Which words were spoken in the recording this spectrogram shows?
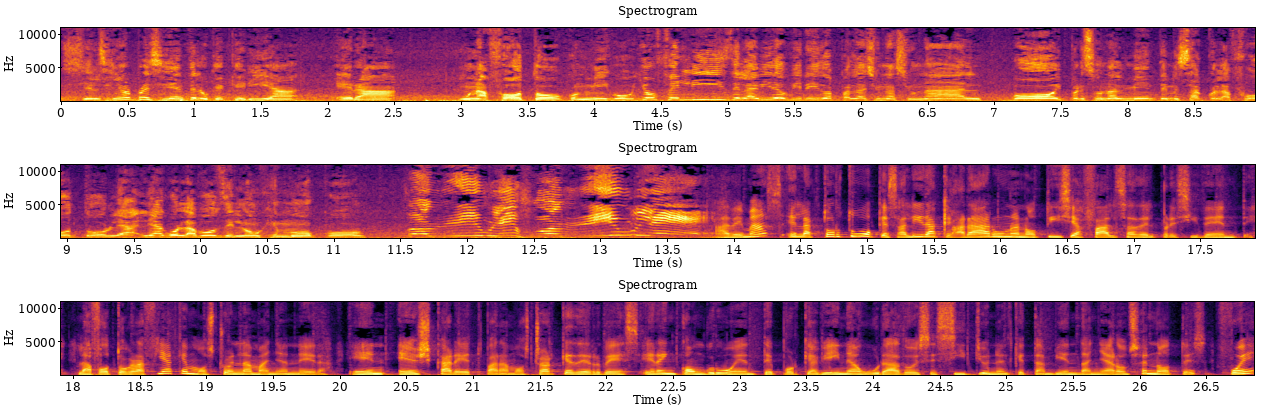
si el señor presidente lo que quería era una foto conmigo. Yo feliz de la vida hubiera ido a Palacio Nacional, voy personalmente, me saco la foto, le, le hago la voz del longe moco. Horrible, fue horrible. Además, el actor tuvo que salir a aclarar una noticia falsa del presidente. La fotografía que mostró en la mañanera en Escaret para mostrar que Derbez era incongruente porque había inaugurado ese sitio en el que también dañaron cenotes fue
